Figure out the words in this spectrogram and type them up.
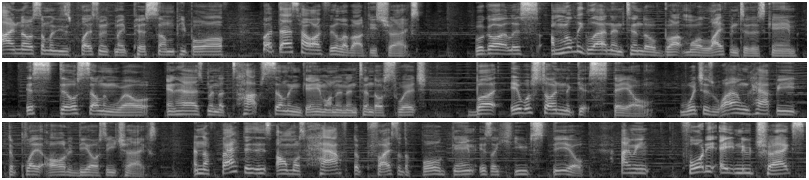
I know some of these placements may piss some people off, but that's how I feel about these tracks. Regardless, I'm really glad Nintendo brought more life into this game, It's still selling well and has been a top selling game on the Nintendo Switch, but it was starting to get stale, which is why I'm happy to play all the DLC tracks. And the fact that it's almost half the price of the full game is a huge steal. I mean, 48 new tracks,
